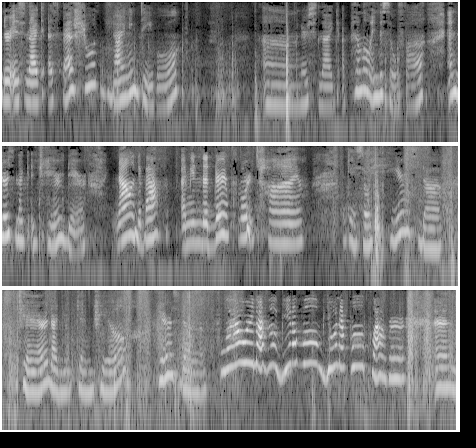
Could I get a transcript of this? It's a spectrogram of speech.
there is like a special dining table. Um, there's like a pillow in the sofa. And there's like a chair there. Now in the back, I mean the third floor time. Okay, so here's the chair that you can chill. Here's the flower that's so beautiful, beautiful flower. And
